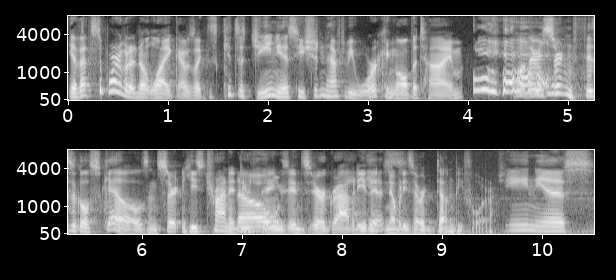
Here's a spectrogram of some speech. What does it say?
Yeah, that's the part of it I don't like. I was like, this kid's a genius. He shouldn't have to be working all the time. Well, there are certain physical skills, and certain he's trying to do things in zero gravity Genius. that nobody's ever done before. Genius.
